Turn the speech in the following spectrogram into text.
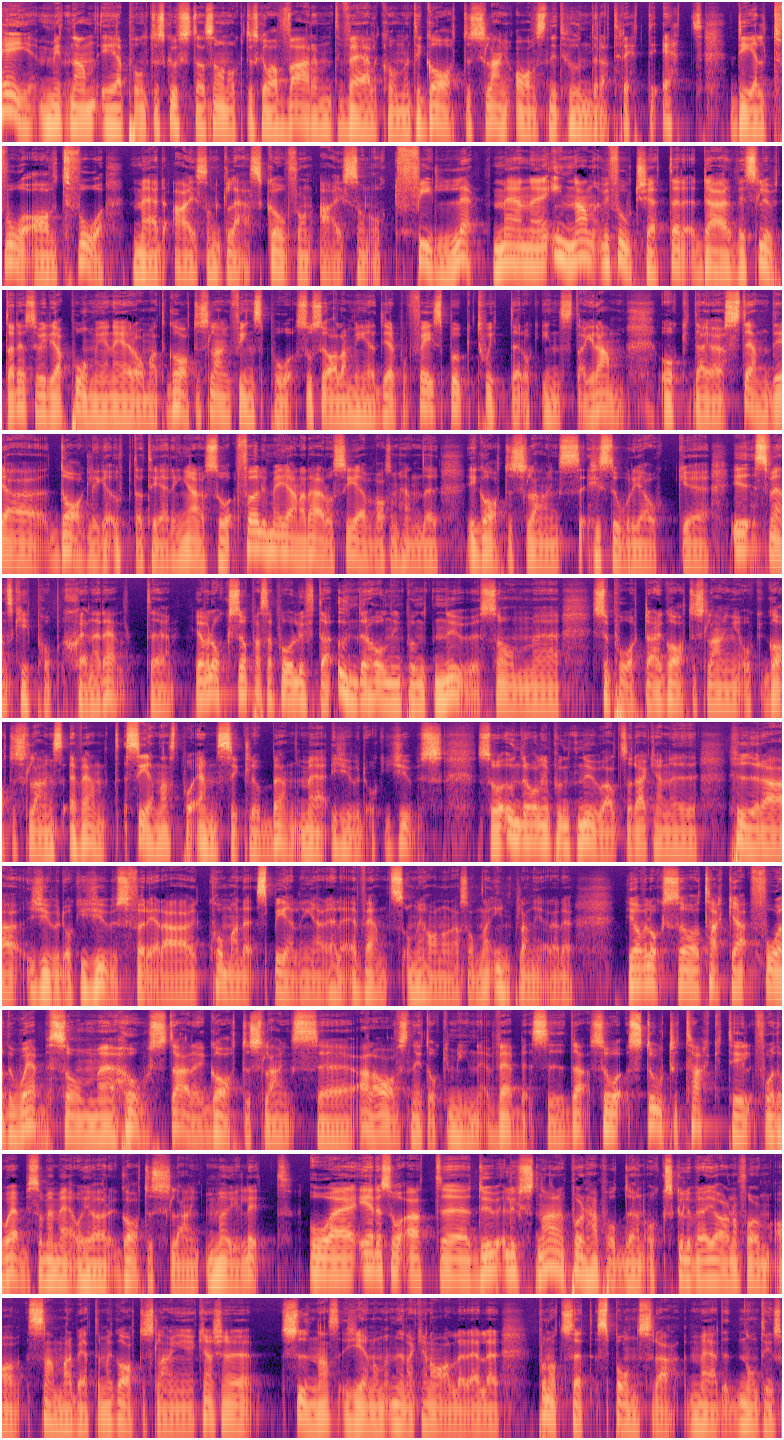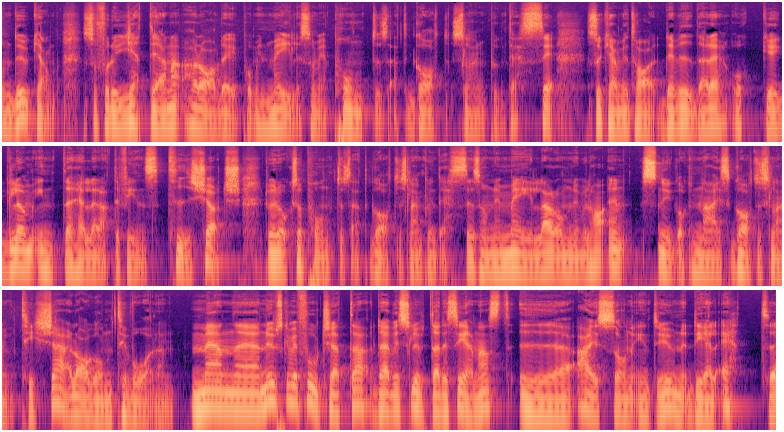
Hej, mitt namn är Pontus Gustafsson och du ska vara varmt välkommen till Gatuslang avsnitt 131. Del 2 av 2 med Ison Glasgow från Ison och Fille. Men eh, innan vi fortsätter där vi slutade så vill jag påminna er om att Gatuslang finns på sociala medier på Facebook, Twitter och Instagram. Och där jag gör ständiga dagliga uppdateringar. Så följ mig gärna där och se vad som händer i Gatuslangs historia och eh, i svensk hiphop generellt. Eh, jag vill också passa på att lyfta underhållning.nu som eh, supportar Gatuslang och Gatuslangs event senast på MC-klubben med ljud och ljus. Så underhållning.nu alltså, där kan ni hyra ljud och ljus för era kommande spelningar eller events om ni har några sådana inplanerade. Jag vill också tacka For the Web som eh, hostar Gatuslangs eh, alla avsnitt och min webbsida. Så stort tack till For the Web som är med och gör Gatuslang möjligt. Och eh, är det så att du lyssnar på den här podden och skulle vilja göra någon form av samarbete med Gatuslang, kanske synas genom mina kanaler eller på något sätt sponsra med någonting som du kan så får du jättegärna höra av dig på min mail som är pontus.gatuslang.se så kan vi ta det vidare och eh, glöm inte heller att det finns t-shirts. Då är det också pontus.gatuslang.se som ni mailar om ni vill ha en snygg och nice gatuslang tisha här lagom till våren. Men eh, nu ska vi fortsätta där vi slutade senast i eh, Ison-intervjun del 1 eh,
